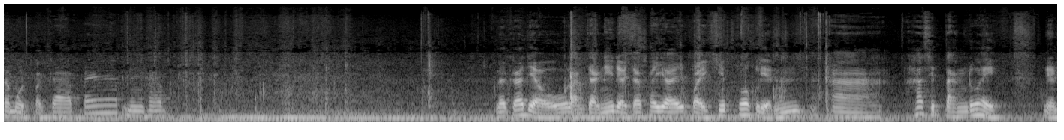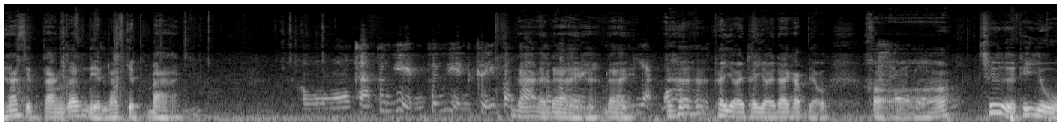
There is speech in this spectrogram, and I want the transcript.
สมุดปากกาแป๊บหนึ่งครับ แล้วก็เดี๋ยวหลังจากนี้เดี๋ยวจะพยายปล่อยคลิปพวกเหรียญอ่าห้าสิบตังค์ด้วย เหรียญห้าสิบตังค์ก็เหรียญละเจ็ดบาทโอ้ค่ะเพิ่งเห็นเพิ่งเห็นคลิปประได้กาศได้ฮะได้ อยากได้ ทยอยทยอยได้ครับ เดี๋ยวขอชื่อที่อยู่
